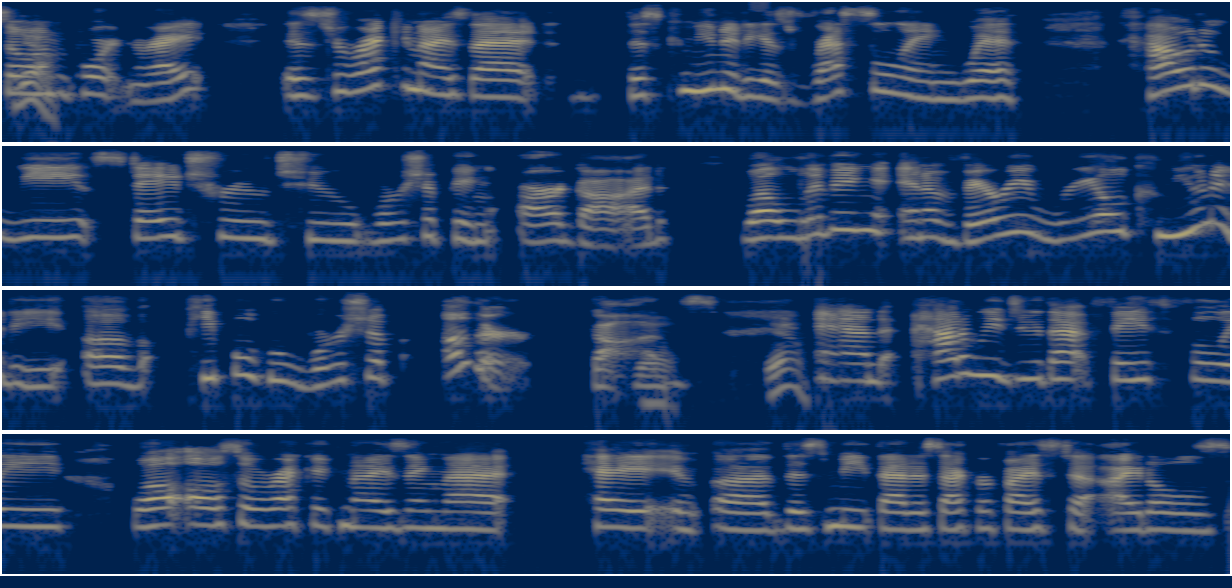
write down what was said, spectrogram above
so Yeah. important, right? Is to recognize that this community is wrestling with how do we stay true to worshiping our God while living in a very real community of people who worship other gods. Yeah. And how do we do that faithfully while also recognizing that hey, uh, this meat that is sacrificed to idols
